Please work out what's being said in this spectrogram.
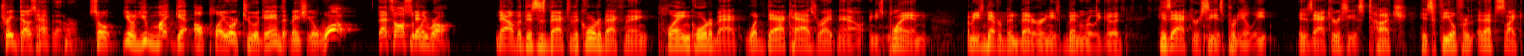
Trey does have that arm. So, you know, you might get a play or two a game that makes you go, whoa, that's awesomely raw. Now, but this is back to the quarterback thing. Playing quarterback, what Dak has right now, and he's playing. I mean, he's never been better, and he's been really good. His accuracy is pretty elite. And his accuracy, his touch, his feel for that's like.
